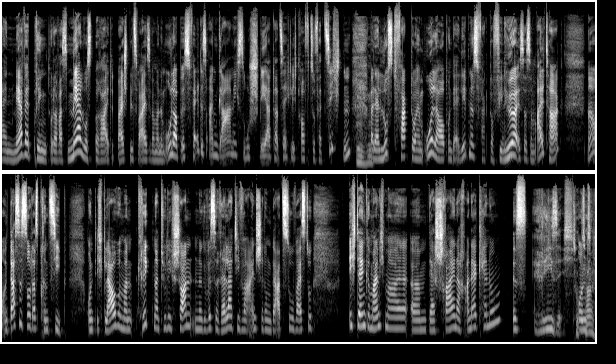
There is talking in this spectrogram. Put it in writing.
einen Mehrwert bringt oder was mehr Lust bereitet, beispielsweise wenn man im Urlaub ist, fällt es einem gar nicht so schwer, tatsächlich darauf zu verzichten, mhm. weil der Lustfaktor im Urlaub und der Erlebnisfaktor viel höher ist als im Alltag. Ne? Und das ist so das Prinzip. Und ich glaube, man kriegt natürlich schon eine gewisse relative Einstellung dazu, weißt du, ich denke manchmal, ähm, der Schrei nach Anerkennung ist riesig. Total. Und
